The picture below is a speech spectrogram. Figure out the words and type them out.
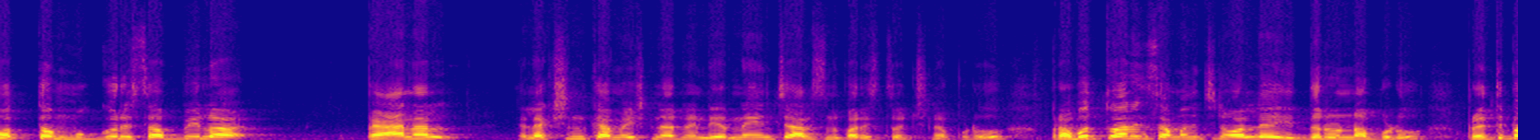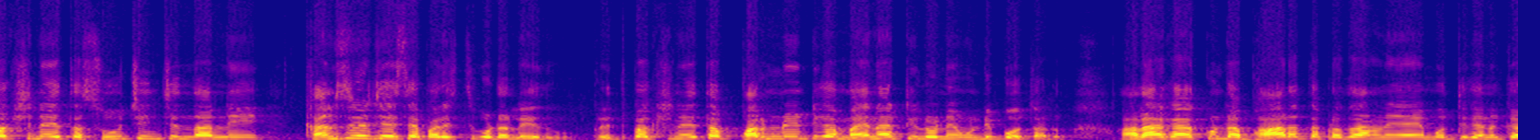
మొత్తం ముగ్గురు సభ్యుల ప్యానల్ ఎలక్షన్ కమిషనర్ని నిర్ణయించాల్సిన పరిస్థితి వచ్చినప్పుడు ప్రభుత్వానికి సంబంధించిన వాళ్ళే ఇద్దరు ఉన్నప్పుడు ప్రతిపక్ష నేత సూచించిన దాన్ని కన్సిడర్ చేసే పరిస్థితి కూడా లేదు. ప్రతిపక్ష నేత పర్మనెంట్గా మైనార్టీలోనే ఉండిపోతాడు. అలా కాకుండా భారత ప్రధాన న్యాయమూర్తి కనుక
